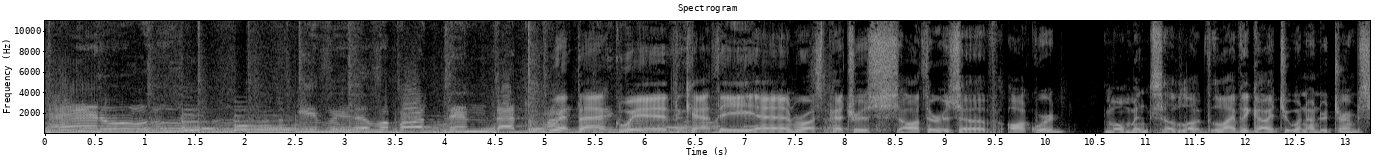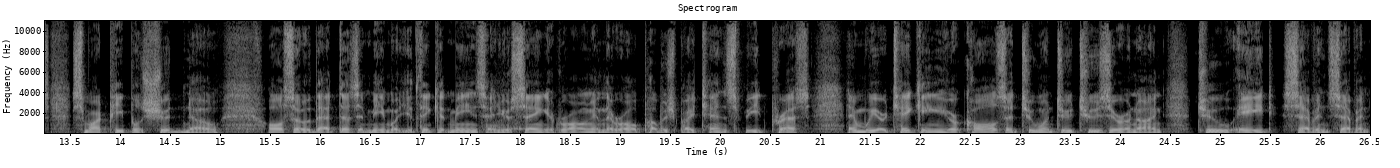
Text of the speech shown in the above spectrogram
And oh, if we ever part, then that We're back with Kathy and Ross Petras, authors of Awkword Moments, a lively guide to 100 terms smart people should know. Also, that doesn't mean what you think it means, and you're saying it wrong, and they're all published by 10 Speed Press. And we are taking your calls at 212 209 2877.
